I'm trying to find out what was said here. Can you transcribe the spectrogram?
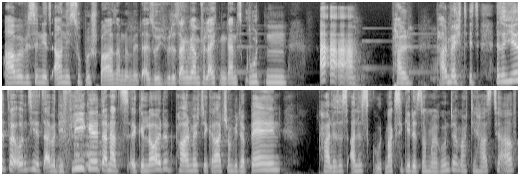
Aber wir sind jetzt auch nicht super sparsam damit. Also ich würde sagen, wir haben vielleicht einen ganz guten. Ah, ah, ah, ah. Paul, Paul möchte jetzt. Also hier bei uns hier jetzt einmal die Fliege, dann hat's äh, geläutet. Paul möchte gerade schon wieder bellen. Paul, es ist alles gut. Maxi geht jetzt nochmal runter, macht die Haustür auf.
